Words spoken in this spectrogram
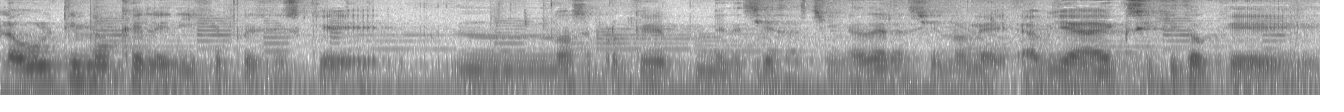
lo último que le dije, pues es que no sé por qué me decía esas chingaderas. Yo no le había exigido que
